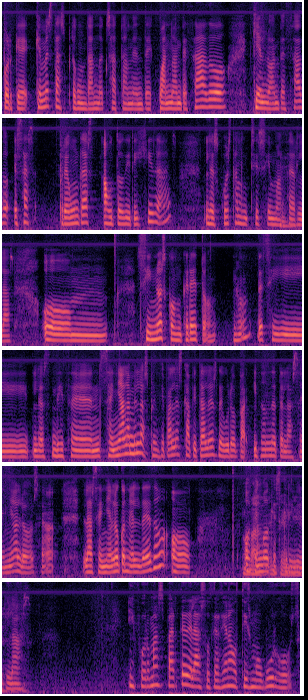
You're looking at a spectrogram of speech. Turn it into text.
porque ¿qué me estás preguntando exactamente? ¿Cuándo ha empezado? ¿Quién lo ha empezado? Esas preguntas autodirigidas les cuesta muchísimo hacerlas. O mm, si no es concreto, ¿no? De si les dicen, señálame las principales capitales de Europa, ¿y dónde te las señalo? O sea, ¿las señalo con el dedo o, tengo que escribirlas? Y formas parte de la Asociación Autismo Burgos.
